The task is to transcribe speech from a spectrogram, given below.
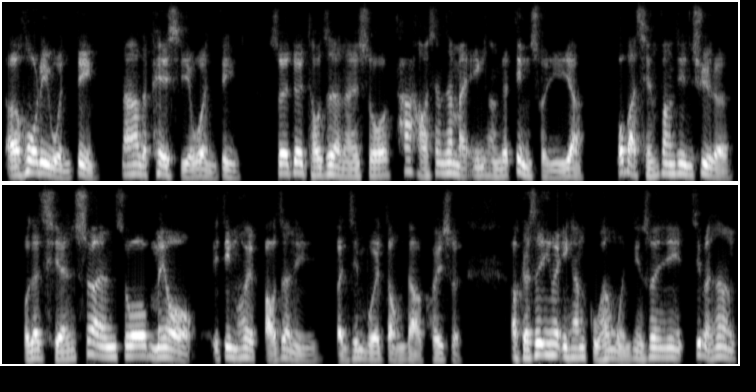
呃获利稳定，那它的配息也稳定，所以对投资人来说，他好像在买银行的定存一样。我把钱放进去了，我的钱虽然说没有一定会保证你本金不会动到亏损啊，可是因为银行股很稳定，所以你基本上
